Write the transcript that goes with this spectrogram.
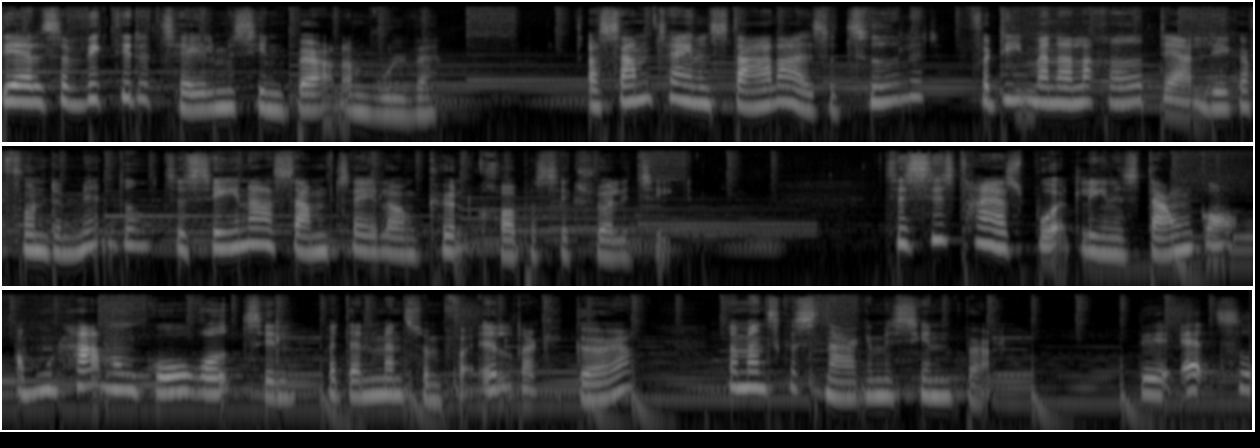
Det er altså vigtigt at tale med sine børn om vulva. Og samtalen starter altså tidligt, fordi man allerede der ligger fundamentet til senere samtaler om køn, krop og seksualitet. Til sidst har jeg spurgt Lene Stavngård, om hun har nogle gode råd til, hvordan man som forældre kan gøre, når man skal snakke med sine børn. Det er altid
